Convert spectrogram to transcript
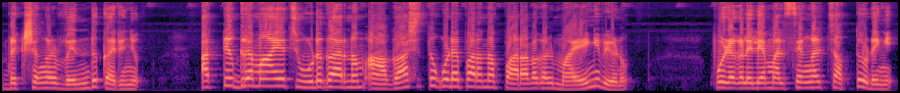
വൃക്ഷങ്ങൾ വെന്തു കരിഞ്ഞു. അത്യുഗ്രമായ ചൂട് കാരണം ആകാശത്തുകൂടെ പറന്ന പറവകൾ മയങ്ങി വീണു. പുഴകളിലെ മത്സ്യങ്ങൾ ചത്തൊടുങ്ങി.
